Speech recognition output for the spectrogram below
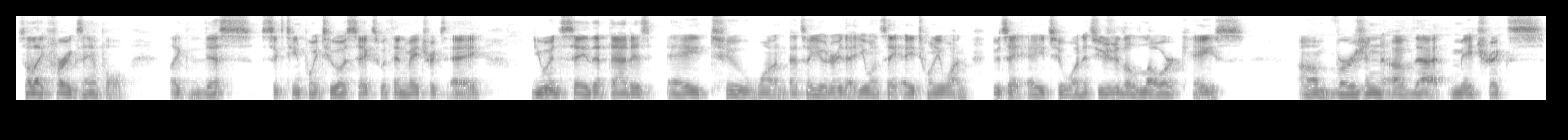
So like, for example, like this 16.206 within matrix A, you would say that that is A21. That's how you would read that. You wouldn't say A21. You would say A21. It's usually the lowercase um, version of that matrix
